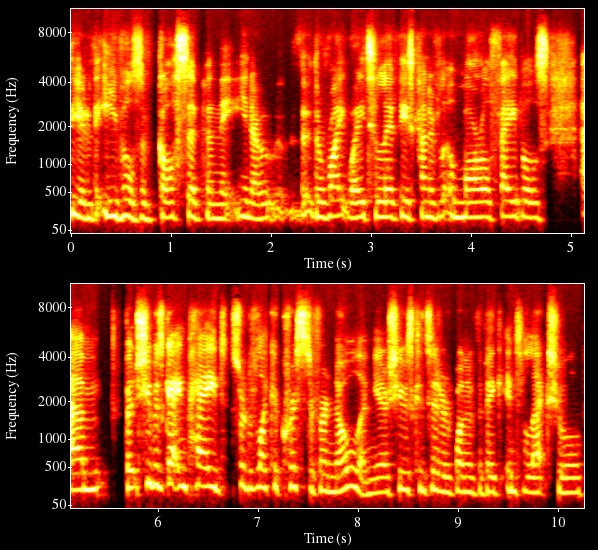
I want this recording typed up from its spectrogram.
you know the evils of gossip and the you know the, the, right way to live these kind of little moral fables. Um, but she was getting paid sort of like a christopher nolan. You know she was considered one of the big intellectual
